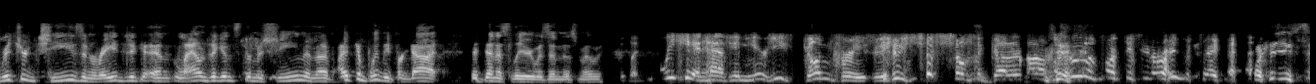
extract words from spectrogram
Richard Cheese and Rage and Lounge Against the Machine?" And I, I completely forgot that Denis Leary was in this movie. It's like, we can't have him here. He's gun crazy. he just shoves a gun in his mouth. Like, who the fuck gives you the right to say that? Or he's-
